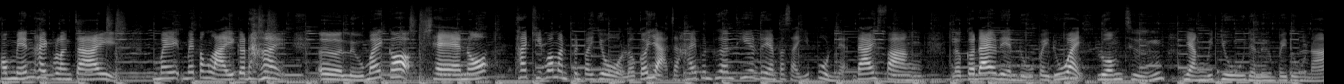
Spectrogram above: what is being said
คอมเมนต์ให้กำลังใจ ไม่ไม่ต้องไลค์ก็ได้ เออหรือไม่ก็แชร์เนาะ ถ้าคิดว่ามันเป็นประโยชน์แล้วก็อยากจะให้เพื่อนๆที่เรียนภาษาญี่ปุ่นเนี่ยได้ฟัง แล้วก็ได้เรียนรู้ไปด้วย รวมถึงยังวิทยูอย่าลืมไปดูนะ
